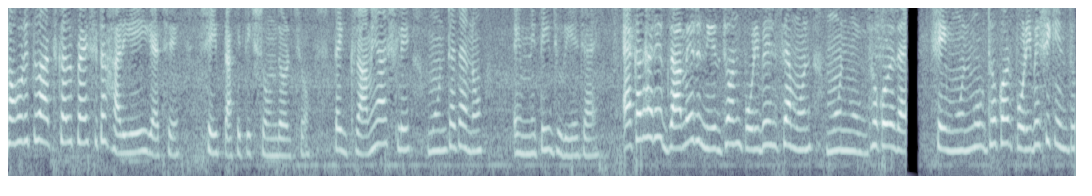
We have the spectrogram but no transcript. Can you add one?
শহরে তো আজকাল প্রায় সেটা হারিয়েই গেছে, সেই প্রাকৃতিক সৌন্দর্য। তাই গ্রামে আসলে মনটা যেন এমনিতেই জুড়িয়ে যায়। একাধারে গ্রামের নির্জন পরিবেশ যেমন মন মুগ্ধ করে দেয় সেই মনমুগ্ধকর পরিবেশই কিন্তু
